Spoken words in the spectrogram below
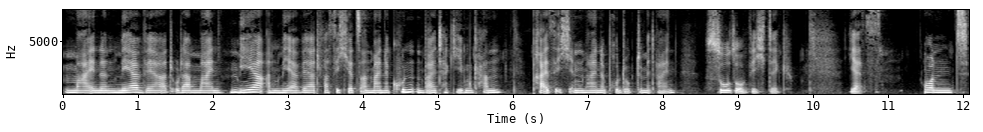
meinen Mehrwert oder mein Mehr an Mehrwert, was ich jetzt an meine Kunden weitergeben kann, preise ich in meine Produkte mit ein. So, so wichtig. Yes. Und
